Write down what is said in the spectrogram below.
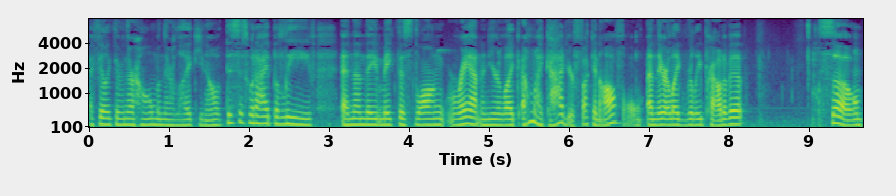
I feel like they're in their home and they're like, you know, this is what I believe, and then they make this long rant, and you're like, oh my god, you're fucking awful, and they're like really proud of it. So,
